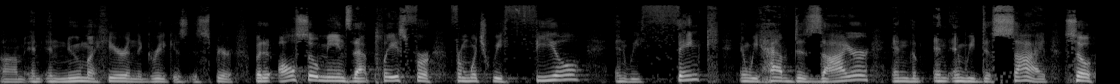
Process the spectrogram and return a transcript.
Um, and, and pneuma here in the Greek is, is spirit. But it also means that place for, from which we feel and we think and we have desire and, the, and, and we decide. So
